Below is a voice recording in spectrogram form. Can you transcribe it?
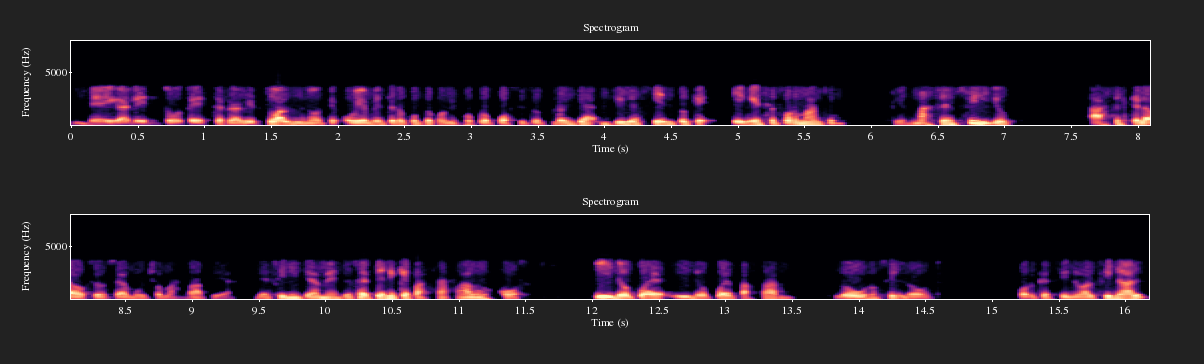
mega lentote este real virtual, no te, obviamente no cumple con el mismo propósito, pero ya yo ya siento que en ese formato, que es más sencillo, haces que la adopción sea mucho más rápida, definitivamente. O sea, tiene que pasar las dos cosas. Y no puede, y no puede pasar lo uno sin lo otro, porque si no al final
